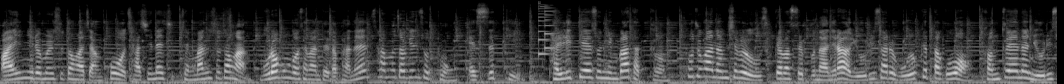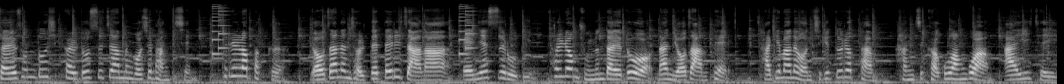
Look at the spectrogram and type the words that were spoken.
와인 이름을 수정하지 않고 자신의 직책만 수정함. 물어본 것에만 대답하는 사무적인 소통, ST. 발리티의 손님과 다툼. 소중한 음식을 우습게 봤을 뿐 아니라 요리사를 모욕했다고. 전투에는 요리사의 손도 식칼도 쓰지 않는 것이 방침. 스릴러 파크. 여자는 절대 때리지 않아. NES 로비. 설령 죽는다 해도 난 여자 안 패. 자기만의 원칙이 뚜렷함, 강직하고 완고함, IJ,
